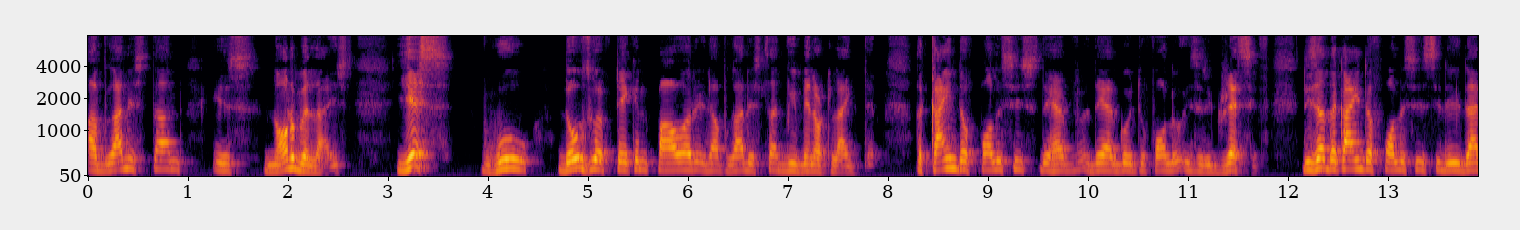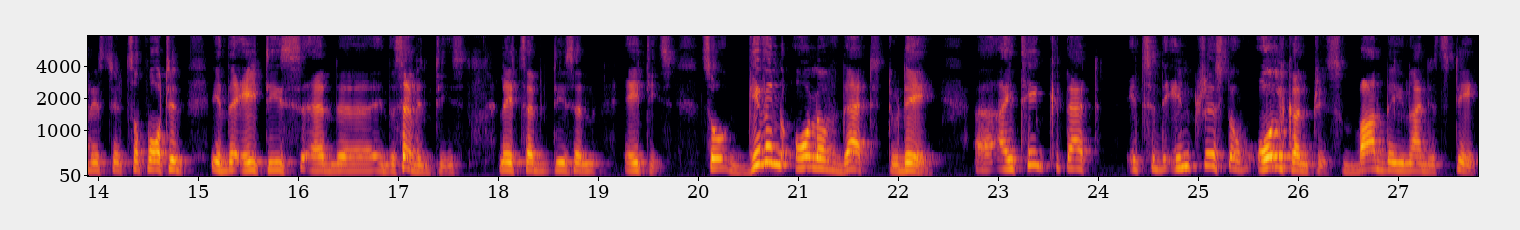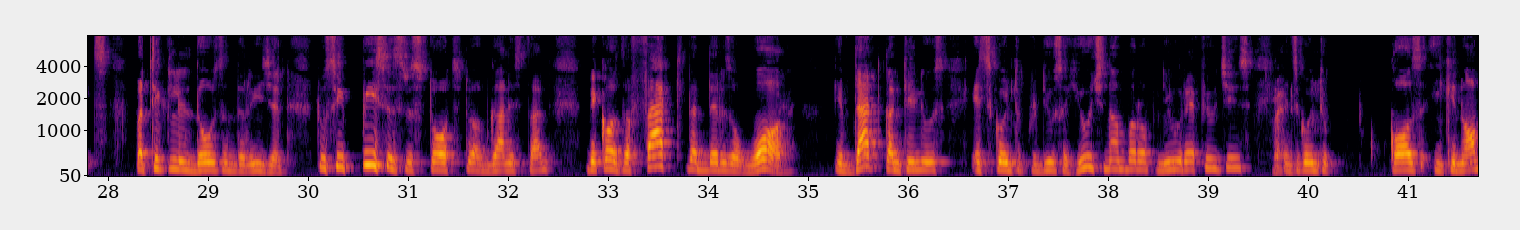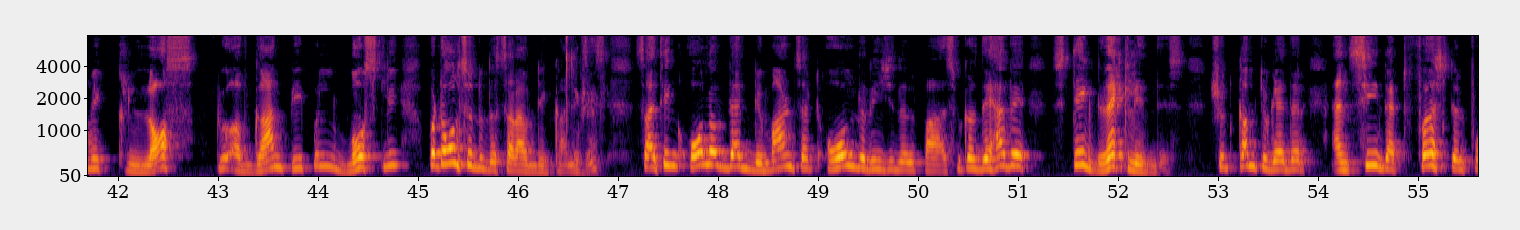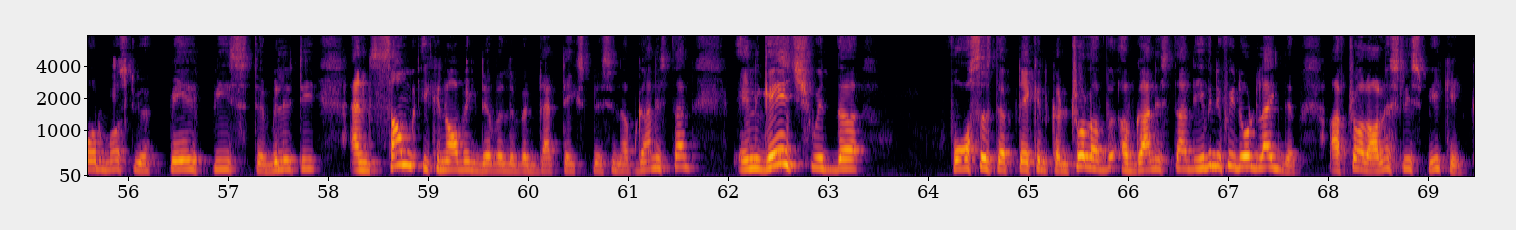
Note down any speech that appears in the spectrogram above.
Afghanistan is normalized. Yes, who those who have taken power in Afghanistan, we may not like them. The kind of policies they have, they are going to follow is regressive. These are the kind of policies in the United States supported in the 80s and uh, in the 70s, late 70s and 80s. So given all of that today, uh, I think that it's in the interest of all countries, but the United States, particularly those in the region, to see peace is restored to Afghanistan because the fact that there is a war, if that continues, it's going to produce a huge number of new refugees. Right. It's going to cause economic loss to Afghan people mostly, but also to the surrounding countries. Exactly. So I think all of that demands that all the regional powers, because they have a stake directly in this, should come together and see that first and foremost you have peace, stability, and some economic development that takes place in Afghanistan. Engage with the forces that have taken control of Afghanistan, even if we don't like them. After all, honestly speaking,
